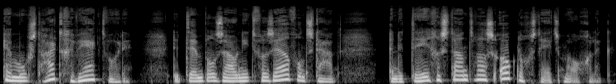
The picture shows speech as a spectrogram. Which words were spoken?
Er moest hard gewerkt worden. De tempel zou niet vanzelf ontstaan en de tegenstand was ook nog steeds mogelijk.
